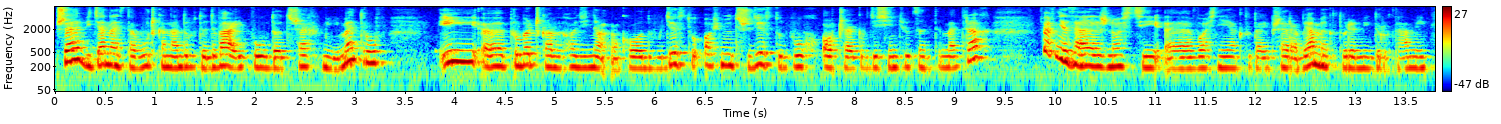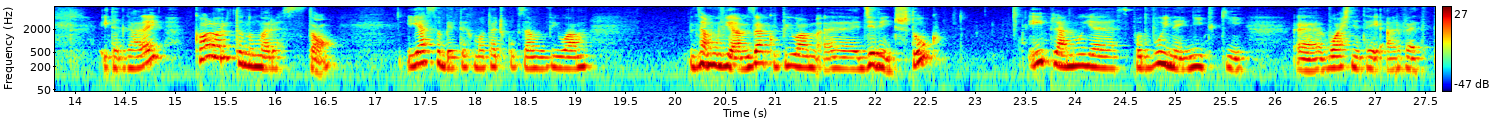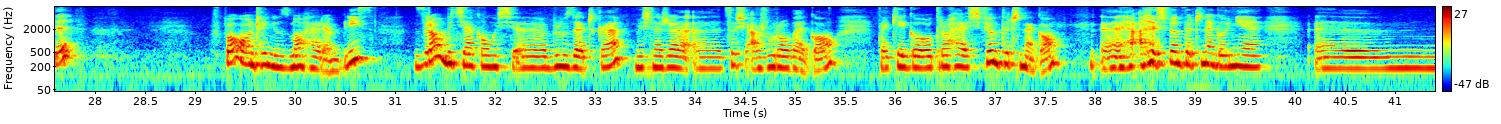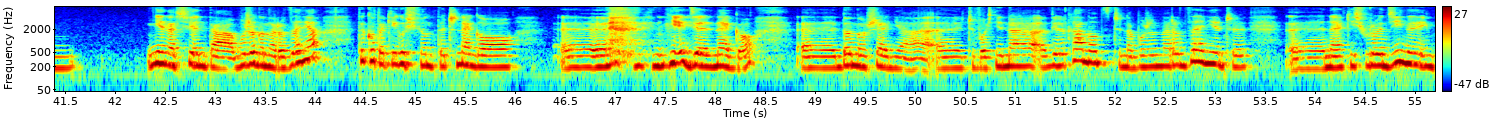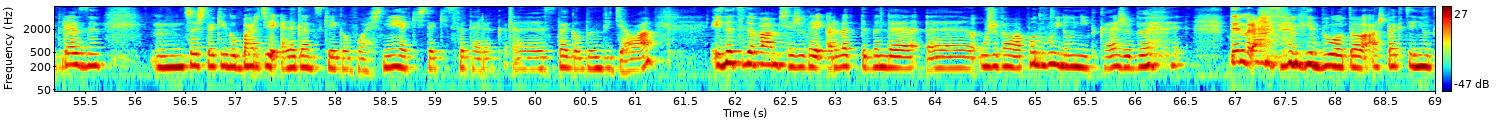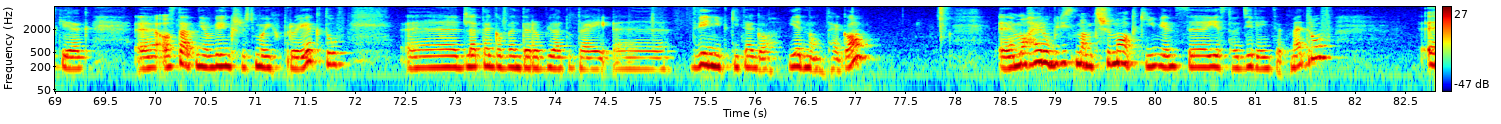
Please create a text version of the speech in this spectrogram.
przewidziana jest ta włóczka na druty 2,5 do 3 mm i e, próbeczka wychodzi nam około 28-32 oczek w 10 cm. Pewnie w zależności e, właśnie jak tutaj przerabiamy, którymi drutami i tak. Kolor to numer 100. Ja sobie tych moteczków zamówiłam, zamówiłam, zakupiłam e, 9 sztuk i planuję z podwójnej nitki właśnie tej arwetty połączeniu z moherem Bliss zrobić jakąś e, bluzeczkę, myślę, że e, coś ażurowego, takiego trochę świątecznego, e, ale świątecznego nie, nie na święta Bożego Narodzenia, tylko takiego świątecznego, niedzielnego do noszenia, czy właśnie na Wielkanoc, czy na Boże Narodzenie, czy na jakieś urodziny, imprezy. Mm, Coś takiego bardziej eleganckiego właśnie, jakiś taki sweterek e, z tego bym widziała. I zdecydowałam się, że tej arwetty będę e, używała podwójną nitkę, żeby tym razem nie było to aż tak cieniutkie jak e, ostatnio większość moich projektów. Dlatego będę robiła tutaj dwie nitki tego, jedną tego. Moheru Bliss mam trzy motki, więc jest to 900 metrów. E,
